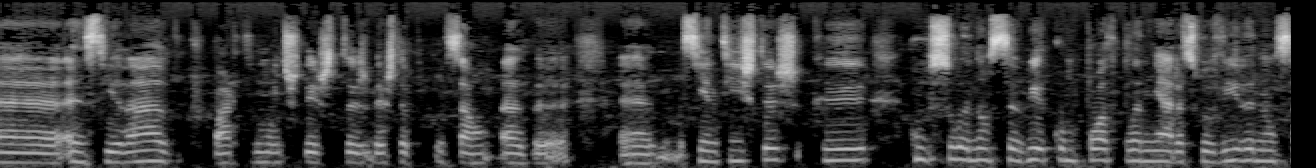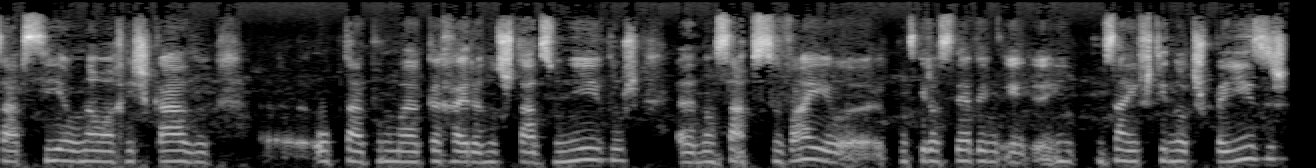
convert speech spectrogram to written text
uh, ansiedade por parte de muitos destes, desta população uh, de uh, cientistas que começou a não saber como pode planear a sua vida, não sabe se é ou não arriscado optar por uma carreira nos Estados Unidos, não sabe se vai conseguir ou se deve começar a investir noutros países.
